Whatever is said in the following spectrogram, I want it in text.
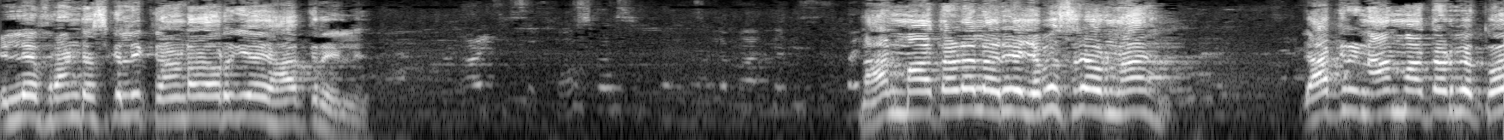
ಇಲ್ಲೇ ಫ್ರಂಟ್ ಡೆಸ್ಕ್ ಅಲ್ಲಿ ಕನ್ನಡದವ್ರಿಗೆ ಹಾಕ್ರಿ ಇಲ್ಲಿ. ನಾನ್ ಮಾತಾಡಲ್ಲ ರೀ ಜಬಸ್ರಿ ಅವ್ರನ್ನ. ಯಾಕ್ರಿ ನಾನು ಮಾತಾಡಬೇಕು?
